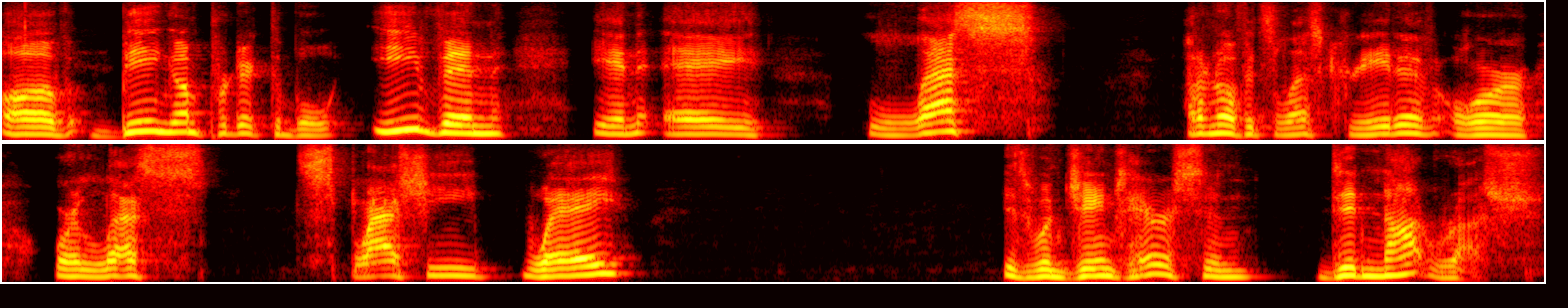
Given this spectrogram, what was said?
of being unpredictable, even in a less, I don't know if it's less creative or or less splashy way, is when James Harrison did not rush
